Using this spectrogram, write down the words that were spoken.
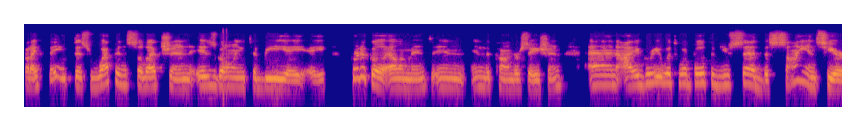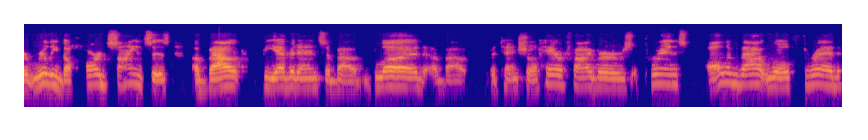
But i think this weapon selection is going to be a, a critical element in in the conversation. And i agree with what both of you said. The science here really the hard sciences about the evidence about blood about potential hair fibers prints all of that will thread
